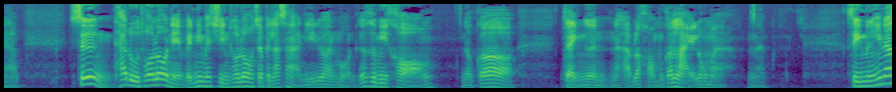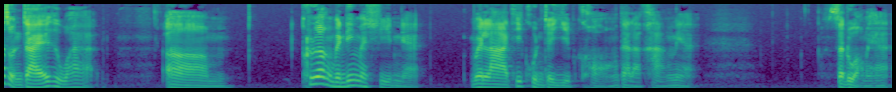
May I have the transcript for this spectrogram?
นะครับ ซึ่งถ้าดูทั่วโลกเนี่ย vending machine ทั่วโลกจะเป็นลักษณะนี้ด้วยกันหมด ก็คือมีของแล้วก็จ่ายเงินนะครับ แล้วของมันก็ไหลลงมานะสิ่งหนึ่งที่น่าสนใจก็คือว่าเครื่อง vending machine เนี่ย เวลาที่คุณจะหยิบของแต่ละครั้งเนี่ย สะดวกไหมฮะ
